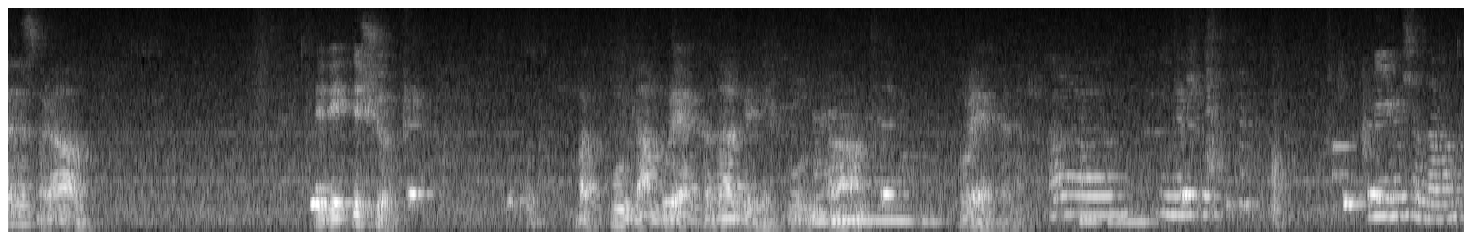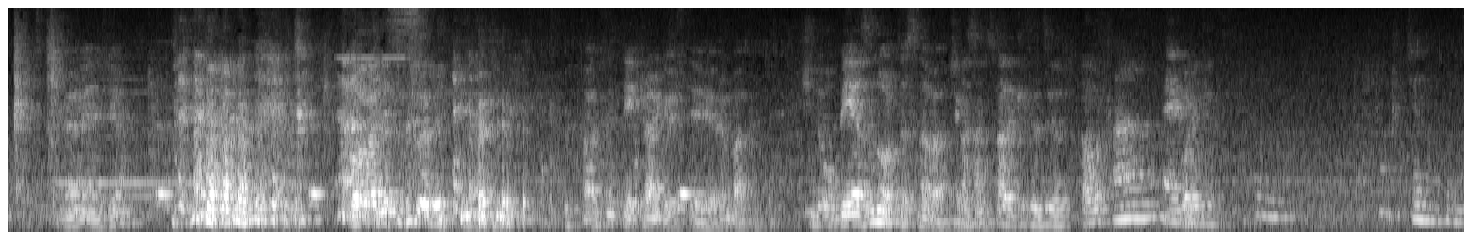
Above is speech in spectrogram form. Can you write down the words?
Evet. Bravo. Bebek de şu. Bak buradan buraya kadar bebek. Buradan buraya kadar. Büyümüş o zaman. Kime benziyor? Bana siz söyleyin. Bakın tekrar gösteriyorum bakın. Şimdi o beyazın ortasına bakacaksınız. Aha, hareket ediyor. Ama Aa, evet. oynuyor. Canım benim.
